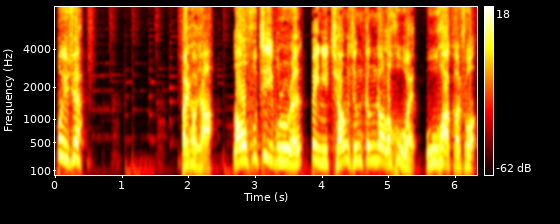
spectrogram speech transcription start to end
不许去！白少侠，老夫技不如人，被你强行征召了护卫，无话可说。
